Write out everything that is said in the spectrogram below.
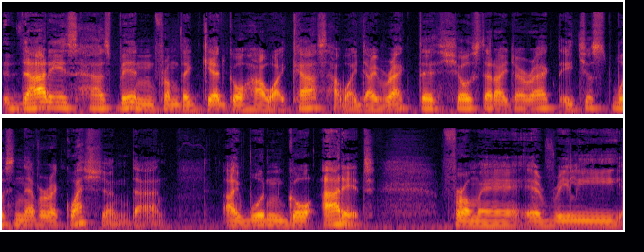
that is has been from the get go how I cast, how I direct the shows that I direct. It just was never a question that I wouldn't go at it from a, a really,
